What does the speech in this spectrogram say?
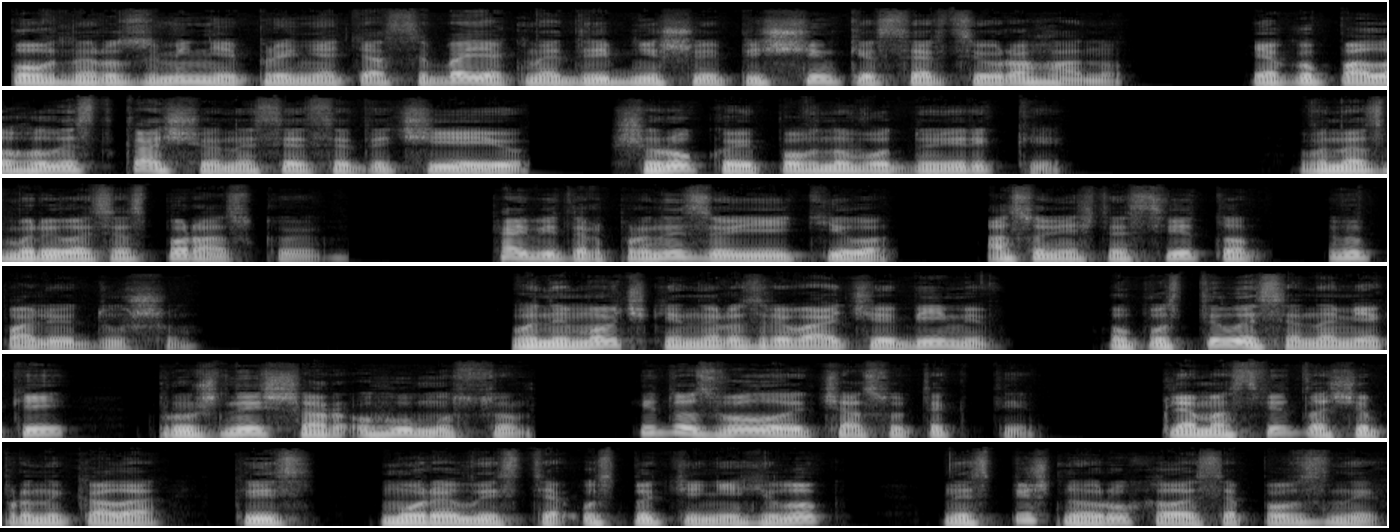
повне розуміння і прийняття себе як найдрібнішої піщинки в серці урагану, як упалого листка, що несеться течією широкої повноводної ріки. Вона змирилася з поразкою. Хай вітер пронизує її тіло, а сонячне світло випалює душу. Вони мовчки, не розриваючи обіймів, опустилися на м'який пружний шар гумусу і дозволили часу текти. Пляма світла, що проникала крізь море листя у сплетінні гілок, неспішно рухалася повз них,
